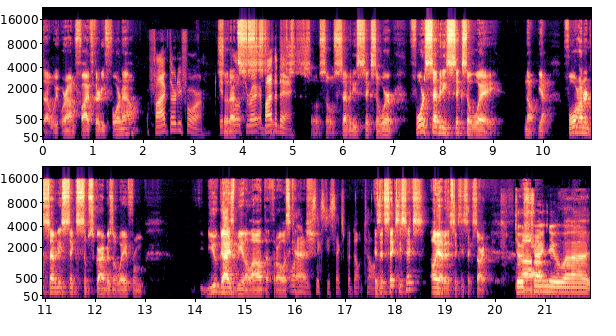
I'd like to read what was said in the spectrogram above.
Uh, we, we're on five thirty four now, Five thirty-four. so Getting that's closer right by the day. So so seventy six. So we're four seventy six away. No, yeah, four hundred seventy six subscribers away from you guys being allowed to throw us cash. 66, but don't tell. Is it 66? Oh, yeah, that is 66. Sorry. Joe's Uh, trying to uh,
